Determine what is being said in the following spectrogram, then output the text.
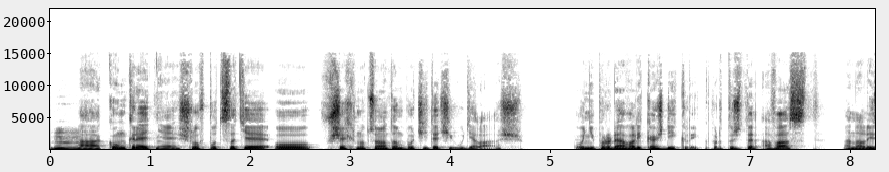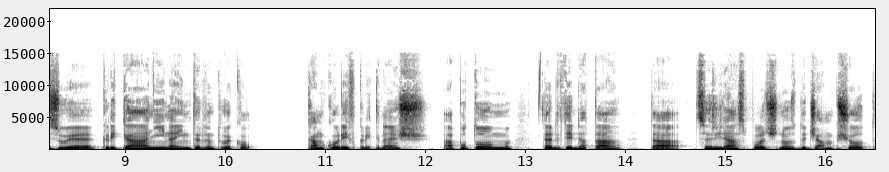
Hmm. A konkrétně šlo v podstatě o všechno, co na tom počítači uděláš. Oni prodávali každý klik, protože ten Avast analyzuje klikání na internetu jako kamkoliv klikneš a potom tady ty data ta dceřiná společnost Jumpshot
